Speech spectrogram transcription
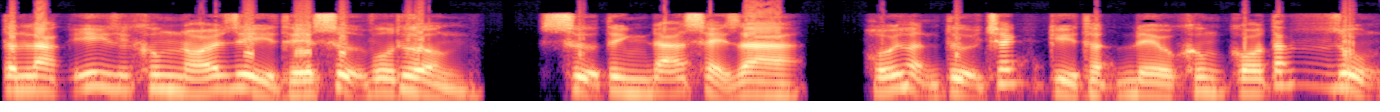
Tần lạc y không nói gì thế sự vô thường, sự tình đã xảy ra, hối hận tự trách kỳ thật đều không có tác dụng,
